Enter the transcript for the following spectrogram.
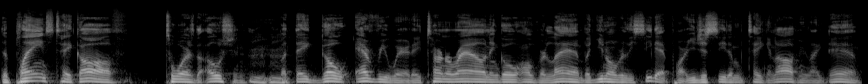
the planes take off towards the ocean, mm-hmm. but they go everywhere. They turn around and go over land, but you don't really see that part. You just see them taking off, and you're like, damn,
